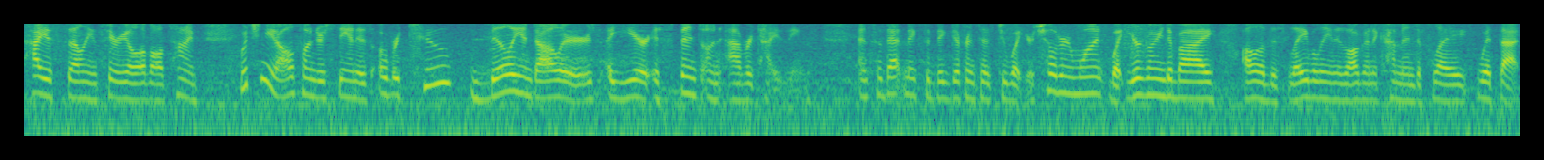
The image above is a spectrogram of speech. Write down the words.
highest selling cereal of all time. What you need to also understand is over $2 billion a year is spent on advertising. And so that makes a big difference as to what your children want, what you're going to buy. All of this labeling is all going to come into play with that.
